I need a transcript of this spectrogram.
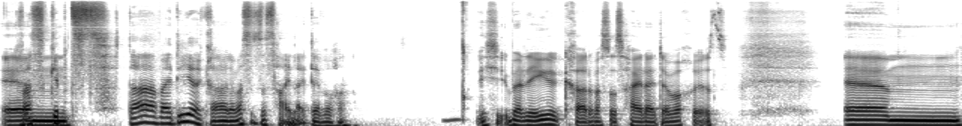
Ähm, Was gibt's da bei dir gerade? Was ist das Highlight der Woche? Ich überlege gerade, was das Highlight der Woche ist. Ähm,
